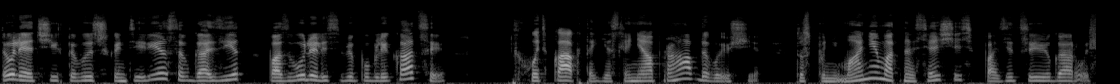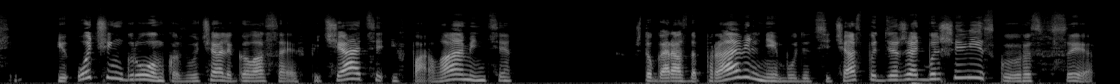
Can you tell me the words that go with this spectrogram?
то ли от чьих-то высших интересов, газет, позволили себе публикации, хоть как-то, если не оправдывающие, то с пониманием относящиеся к позиции Югороссии. И очень громко звучали голоса и в печати, и в парламенте, что гораздо правильнее будет сейчас поддержать большевистскую РСФСР,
